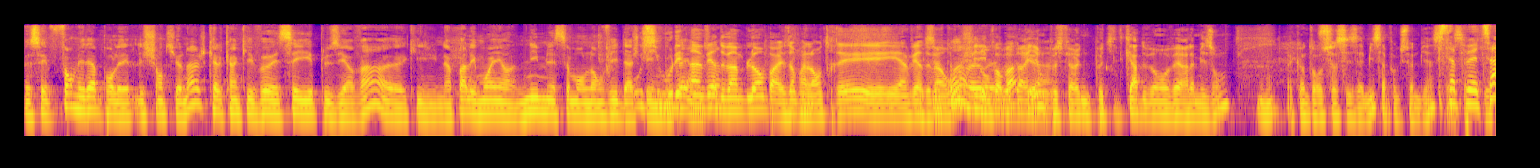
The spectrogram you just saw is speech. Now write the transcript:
Mais C'est formidable pour l'échantillonnage. Quelqu'un qui veut essayer plusieurs vins, euh, qui n'a pas les moyens ni nécessairement l'envie d'acheter Ou une si vous voulez un verre de vin blanc, par exemple, à l'entrée, et un verre de vin rouge, Philippe Forbach, on peut se faire une petite carte de vin au verre à la maison. Mhm. Quand on reçoit ses amis, ça fonctionne bien. Ça peut être ça,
